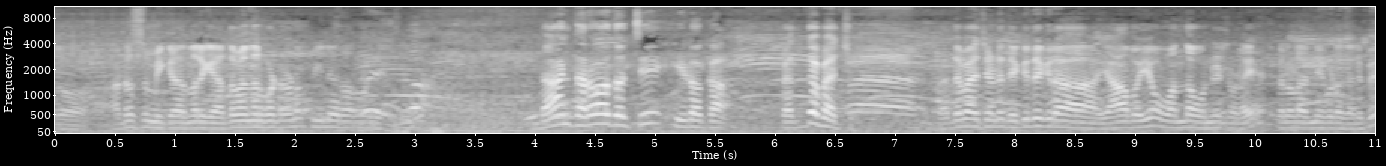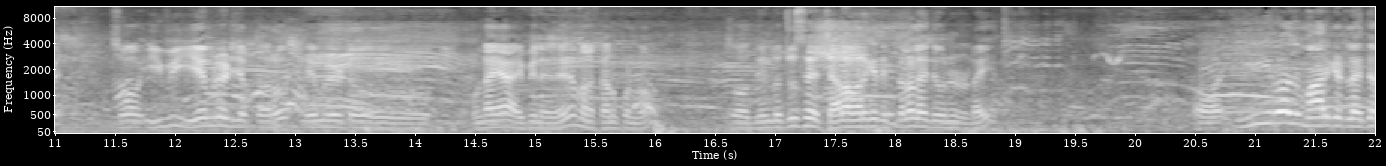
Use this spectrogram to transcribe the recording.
సో అడ్రస్ మీకు అందరికీ అర్థమైంది అనుకుంటాను పీలేరు దాని తర్వాత వచ్చి ఈడొక పెద్ద బ్యాచ్. పెద్ద బ్యాచ్ అంటే దగ్గర దగ్గర యాభైయో వంద ఉన్నట్టు ఉన్నాయి పిల్లలన్నీ కూడా కలిపి. సో ఇవి ఏం రేటు చెప్తారు? ఏం రేటు ఉన్నాయా? అయిపోయినాయి మనం కనుక్కున్నాం సో దీంట్లో చూస్తే చాలా వరకు అయితే పిల్లలు అయితే ఉన్నట్టున్నాయి ఉన్నాయి ఆ, ఈ రోజు మార్కెట్లో అయితే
